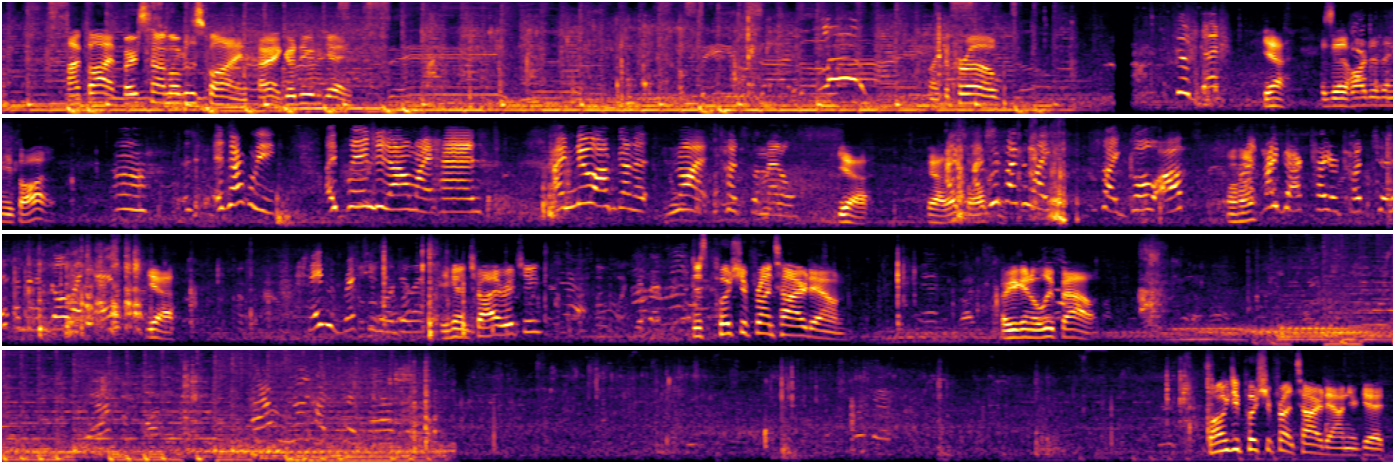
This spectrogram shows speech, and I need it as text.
High five. First time over the spine. All right, go do it again. Like a pro. Good, good. Yeah. Is it harder than you thought? Uh, it's, it's actually, I planned it out in my head. I knew I was gonna not touch the metal. Yeah. Yeah, that's I, I awesome. wish I could like, just like go up, Uh let huh. my back tire touch it, and then go like in. Yeah. Maybe Richie will do it. You gonna try, Richie? Yeah. Just push your front tire down. Or you're gonna loop out. As long as you push your front tire down, you're good.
